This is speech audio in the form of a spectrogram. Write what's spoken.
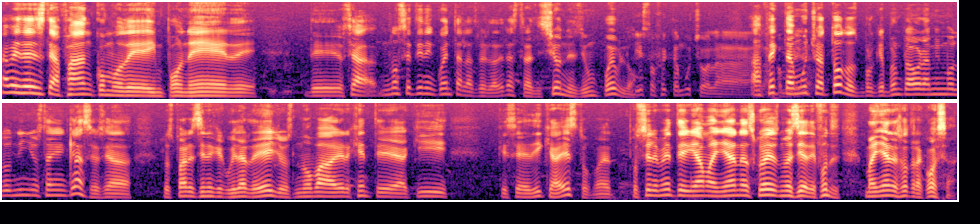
A veces este afán como de imponer, de, o sea, no se tienen en cuenta las verdaderas tradiciones de un pueblo. Y esto afecta mucho a la Afecta mucho a todos, porque por ejemplo ahora mismo los niños están en clase, o sea, los padres tienen que cuidar de ellos, no va a haber gente aquí que se dedique a esto. Posiblemente ya mañana es jueves, no es día de fundes, mañana es otra cosa.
